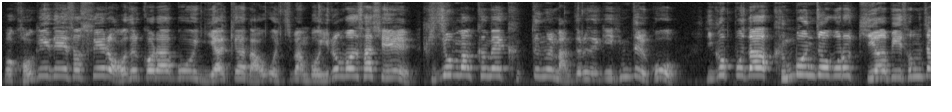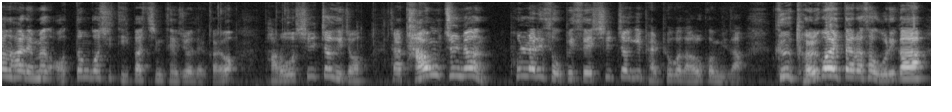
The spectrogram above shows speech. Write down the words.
뭐 거기에 대해서 수혜를 얻을 거라고 이야기가 나오고 있지만 뭐 이런 건 사실 기존만큼의 급등을 만들어내기 힘들고 이것보다 근본적으로 기업이 성장하려면 어떤 것이 뒷받침 돼줘야 될까요? 바로 실적이죠. 자 다음 주면 폴라리스 오피스의 실적이 발표가 나올 겁니다. 그 결과에 따라서 우리가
